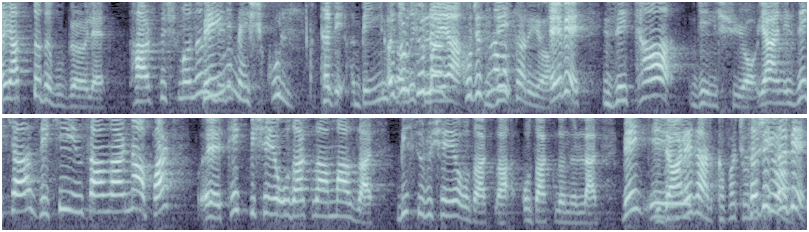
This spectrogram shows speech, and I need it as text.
hayatta da bu böyle. Tartışmanın Beyni bir- meşgul. Tabii beyin Öbür türlü çalışmaya... kocasına mı sarıyor? Evet zeka gelişiyor. Yani zeka zeki insanlar ne yapar? Ee, tek bir şeye odaklanmazlar. Bir sürü şeye odakla, odaklanırlar. Ve e, İdare eder, kafa çalışıyor. Tabii tabii.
